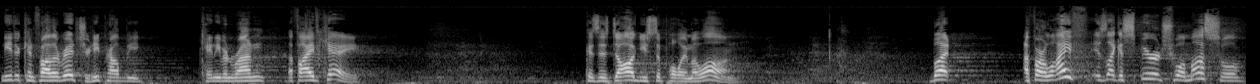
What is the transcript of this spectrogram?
Neither can Father Richard. He probably can't even run a 5K because his dog used to pull him along. But if our life is like a spiritual muscle,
